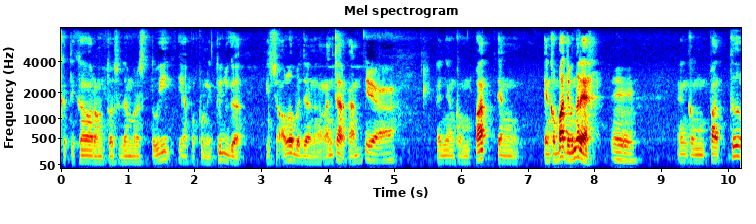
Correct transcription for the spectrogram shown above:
Ketika orang tua sudah merestui ya apa pun itu juga insya Allah berjalan dengan lancar kan. Iya. dan yang keempat yang yang keempat ya bener ya? Mm. yang keempat tuh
